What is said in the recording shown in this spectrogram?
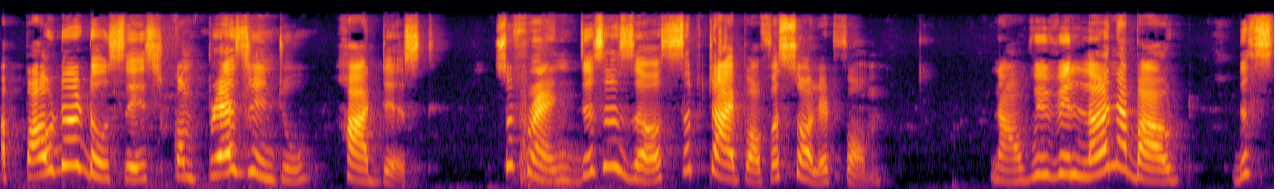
A powder dosage compressed into hard disk. So friend, this is a subtype of a solid form. Now we will learn about this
